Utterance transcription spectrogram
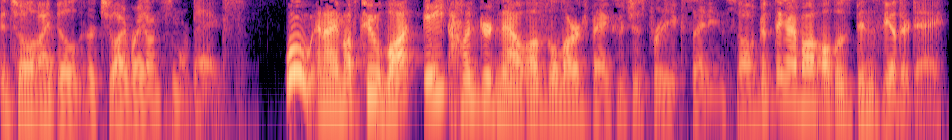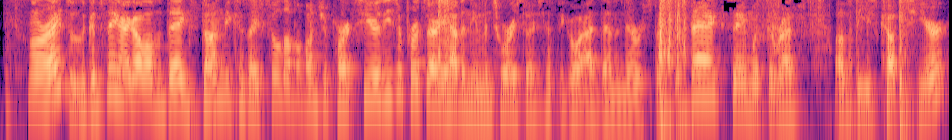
until I build, or until I write on some more bags. Woo! And I'm up to lot 800 now of the large bags, which is pretty exciting. So good thing I bought all those bins the other day. All right, so it's a good thing I got all the bags done because I filled up a bunch of parts here. These are parts I already have in the inventory, so I just have to go add them in their respective bags. Same with the rest of these cups here.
